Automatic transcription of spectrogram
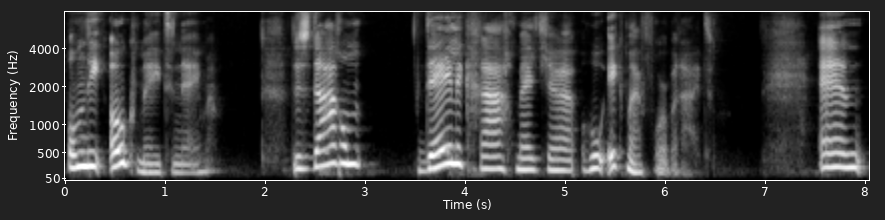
om die ook mee te nemen. Dus daarom deel ik graag met je hoe ik mij voorbereid. En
